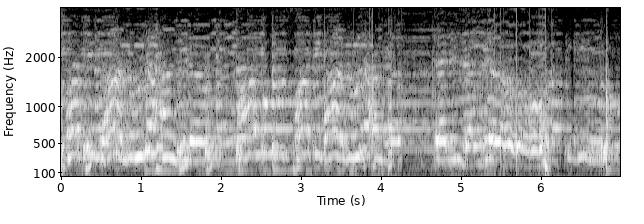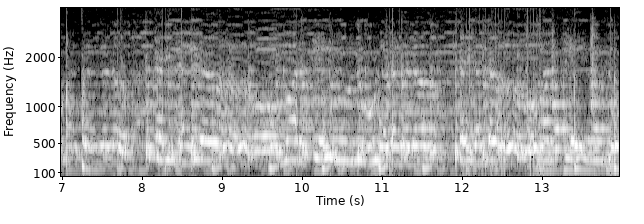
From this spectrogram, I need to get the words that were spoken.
फाटी घालून आणलं फाटी घालून आणलं तरी जंगल तरी जंगल मरते तरी जंगल मरते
